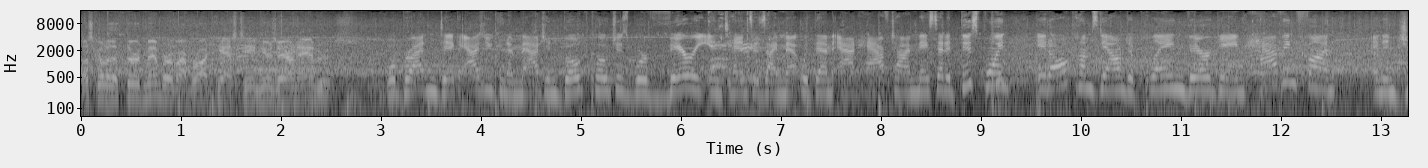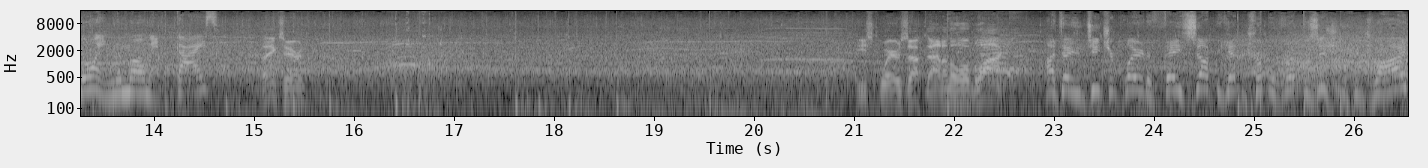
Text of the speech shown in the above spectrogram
Let's go to the third member of our broadcast team. Here's Erin Andrews. Well, Brad and Dick, as you can imagine, both coaches were very intense as I met with them at halftime. They said at this point, it all comes down to playing their game, having fun, and enjoying the moment. Guys? Thanks, Erin. He squares up down on the low block. I tell you, you teach your player to face up. You get in triple threat position. You can drive,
